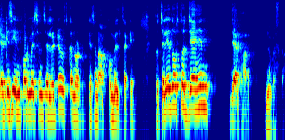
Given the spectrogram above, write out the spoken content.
या किसी इंफॉर्मेशन से रिलेटेड उसका नोटिफिकेशन आपको मिल सके। तो चलिए दोस्तों, जय हिंद, जय भारत। नमस्कार।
